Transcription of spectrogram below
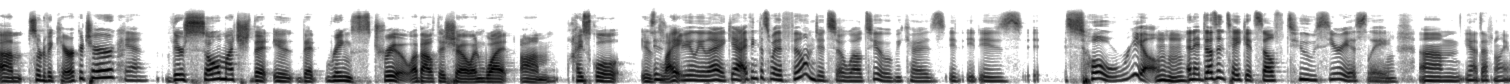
um, sort of a caricature. Yeah. There's so much that is that rings true about this show and what um, high school is, is like. Really like. Yeah, I think that's why the film did so well too because it, it is so real mm-hmm. and it doesn't take itself too seriously. Mm-hmm. Um, yeah, definitely.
